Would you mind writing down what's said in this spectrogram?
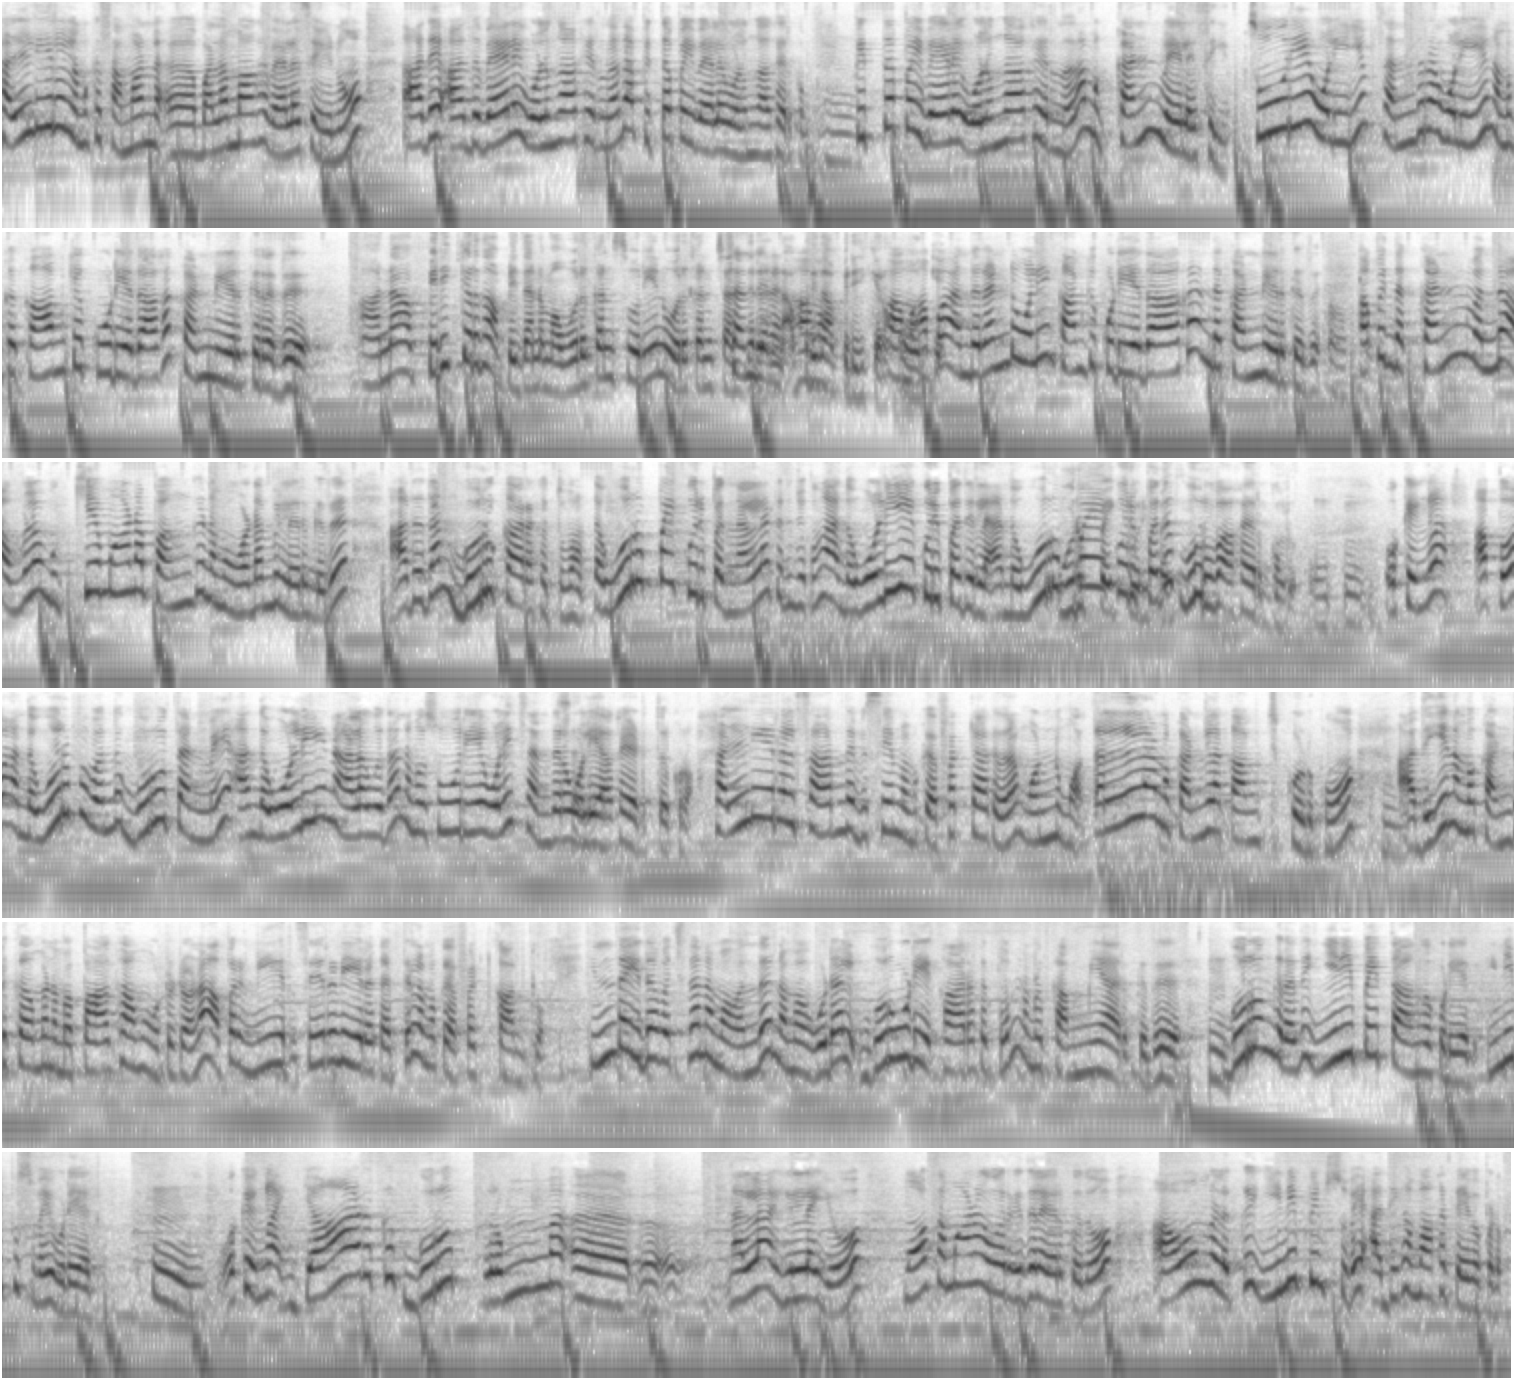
கல்லீரல் நமக்கு சமன் பலமாக வேலை செய்யணும். அதே அது வேலை ஒழுங்காக இருந்தால் தான் பித்தப்பை வேலை ஒழுங்காக இருக்கும். பித்தப்பை வேலை ஒழுங்காக இருந்தால் தான் நமக்கு கண் வேலை செய்யும். சூரிய ஒளியையும் சந்திர ஒளியையும் நமக்கு காமிக்கக்கூடியதாக கண் இருக்கிறது. ஆனா பிரிக்கிறதும் அப்படிதான். நம்ம ஒரு கண் சூரியன் ஒரு கண் சந்திரன் அப்படிதான். பிரிக்கிறோம். அப்ப அந்த ரெண்டு ஒளியும் காமிக்கக்கூடியதாக அந்த கண் இருக்குது. அப்ப இந்த கண் வந்து அவ்வளவு முக்கியமான பங்கு நம்ம உடம்பில் இருக்குது. அதுதான் குரு காரகத்துவம் இந்த உறுப்பை குறிப்பது நல்லா தெரிஞ்சுக்கோங்க அந்த ஒளியை குறிப்பது இல்லை. அந்த உறுப்பை குறிப்பது குருவாக இருக்கும். ஓகேங்களா? அப்போ அந்த உறுப்பு வந்து குரு தன்மை அந்த ஒளியின் அளவு தான் நம்ம சூரிய ஒளி சந்திர ஒளியாக எடுத்துக்கிறோம் கல்லீரல் சார்ந்த விஷயம் நமக்கு எஃபெக்ட் ஆகுதுன்னா ஒண்ணு முதல்ல நம்ம கண்ணில் காமிச்சு கொடுக்கும். அதையும் நம்ம கண்டுக்காம நம்ம பார்க்காம விட்டுட்டோம்னா அப்புறம் நீர் சிறுநீரகத்தில் நமக்கு எஃபெக்ட் காமிக்கும். இந்த இதை வச்சு தான் நம்ம வந்து நம்ம உடல் குருவுடைய காரகத்துவம் நம்மளுக்கு கம்மியா இருக்குது. குருங்கிறது இனிப்பை தாங்கக்கூடியது. இனிப்பு சுவை உடையது. ஓகேங்களா? யாருக்கு குரு ரொம்ப நல்லா இல்லையோ மோசமான ஒரு இதில் இருக்குதோ அவங்களுக்கு இனிப்பின் சுவை அதிகமாக தேவைப்படும்.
